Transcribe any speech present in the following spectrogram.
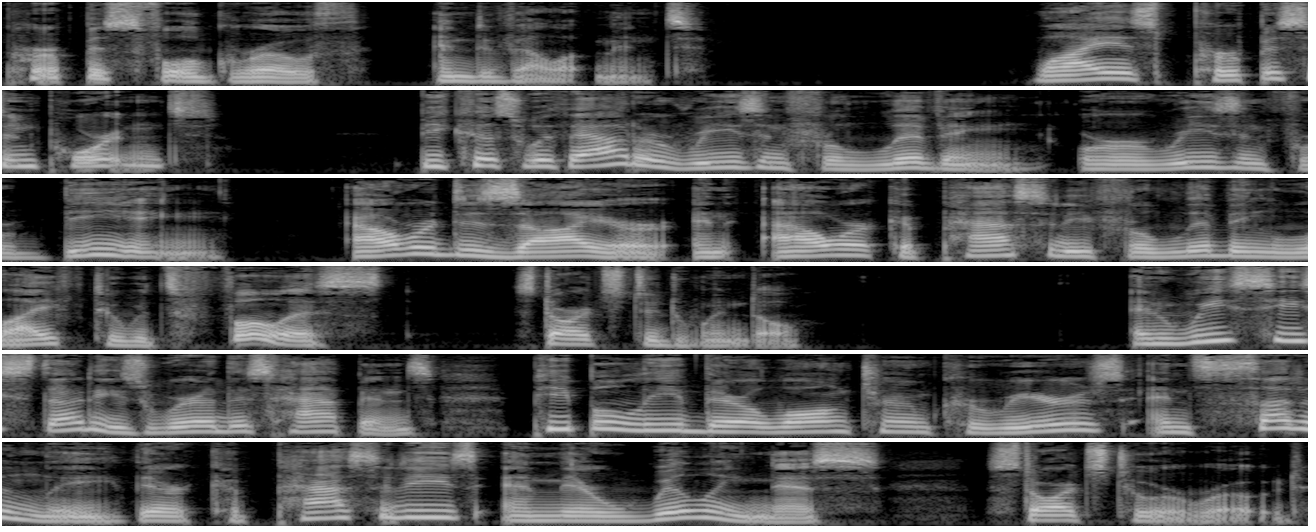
purposeful growth and development. Why is purpose important? Because without a reason for living or a reason for being, our desire and our capacity for living life to its fullest starts to dwindle. And we see studies where this happens. People leave their long term careers and suddenly their capacities and their willingness starts to erode.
